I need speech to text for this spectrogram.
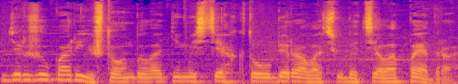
«Держу пари, что он был одним из тех, кто убирал отсюда тело Педро».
